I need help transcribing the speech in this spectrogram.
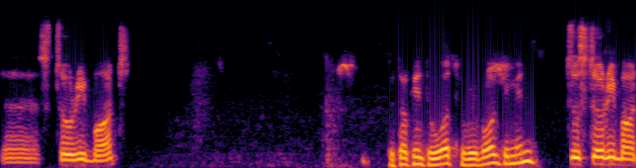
the storyboard, To talk into what? To Revolt, you mean? to storyboard.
